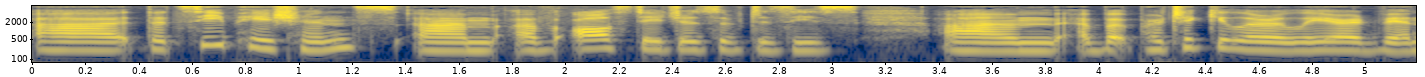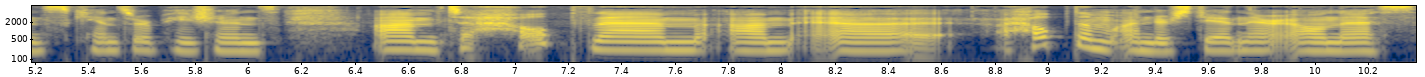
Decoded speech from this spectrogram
uh, that see patients um, of all stages of disease, um, but particularly our advanced cancer patients, to help them uh, help them understand their illness,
